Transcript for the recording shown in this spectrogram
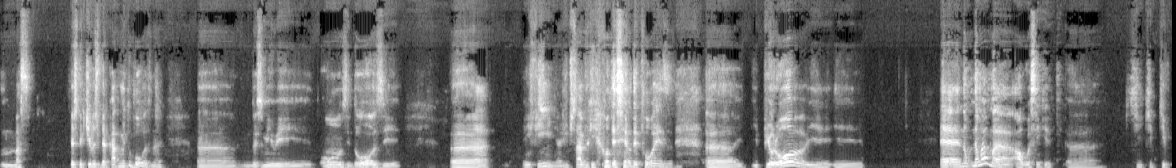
umas perspectivas de mercado muito boas, né? Uh, 2011, 12, uh, enfim, a gente sabe o que aconteceu depois. Uh, e piorou e, e é, não, não é uma algo assim que, uh, que, que,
